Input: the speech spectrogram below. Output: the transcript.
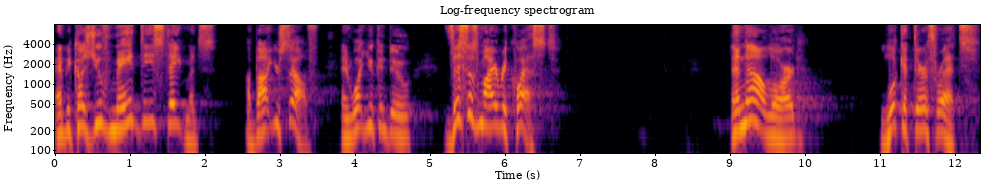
and because you've made these statements about yourself and what you can do, this is my request. And now, Lord, look at their threats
